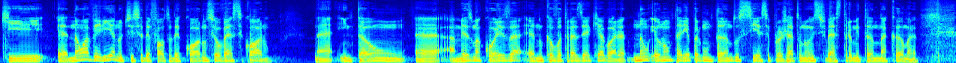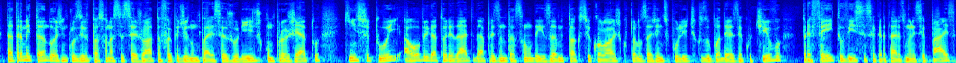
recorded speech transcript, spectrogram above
que é, não haveria notícia de falta de quórum se houvesse quórum. Né? Então, é, a mesma coisa é no que eu vou trazer aqui agora. Não, eu não estaria perguntando se esse projeto não estivesse tramitando na Câmara. Está tramitando, hoje inclusive passou na CCJ, foi pedido um parecer jurídico, um projeto que institui a obrigatoriedade da apresentação de exame toxicológico pelos agentes políticos do Poder Executivo, prefeito, vice-secretários municipais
